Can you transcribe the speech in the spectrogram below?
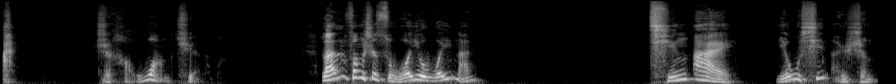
唉，只好忘却了。蓝风是左右为难，情爱由心而生，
